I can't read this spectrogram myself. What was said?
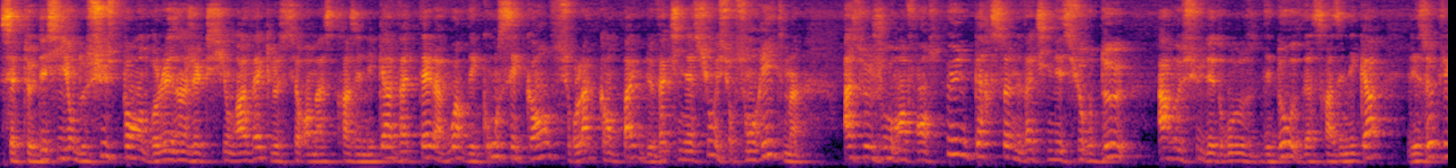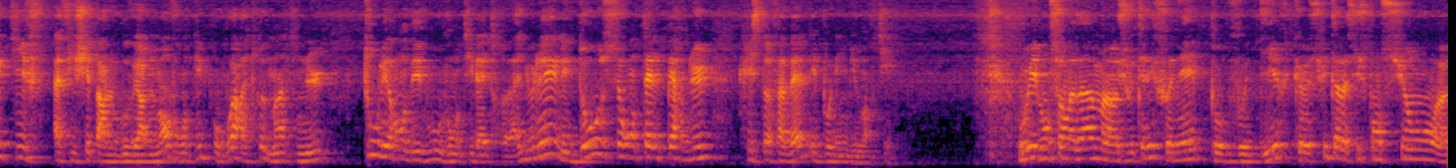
Cette décision de suspendre les injections avec le sérum AstraZeneca va-t-elle avoir des conséquences sur la campagne de vaccination et sur son rythme? À ce jour, en France, une personne vaccinée sur deux a reçu des doses, des doses d'AstraZeneca. Les objectifs affichés par le gouvernement vont-ils pouvoir être maintenus? Tous les rendez-vous vont-ils être annulés? Les doses seront-elles perdues? Christophe Abel et Pauline Dumortier. Oui, bonsoir madame. Je vous téléphonais pour vous dire que suite à la suspension euh,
